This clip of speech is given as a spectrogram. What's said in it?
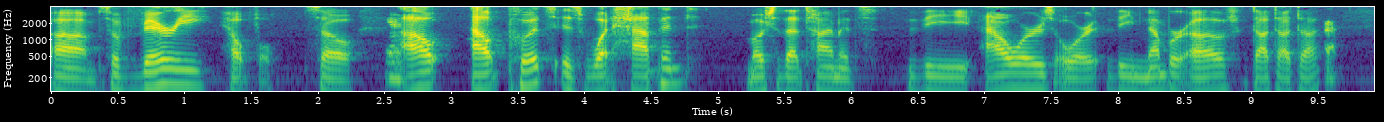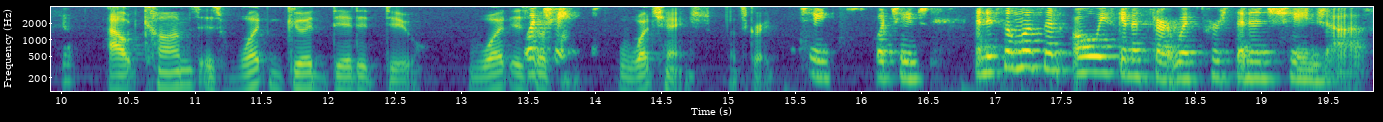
Um, so very helpful. So yeah. out outputs is what happened most of that time, it's the hours or the number of dot dot dot. Yep. Outcomes is what good did it do? What is what the, changed? What changed? That's great. Changed. What changed? And it's almost an, always going to start with percentage change of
